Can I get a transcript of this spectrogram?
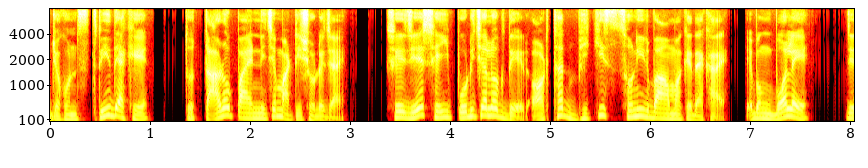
যখন স্ত্রী দেখে, তো তারও পায়ের নিচে মাটি সরে যায়। সে যে সেই পরিচালকদের, অর্থাৎ ভিকিস সোনির বা আমাকে দেখায় এবং বলে যে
